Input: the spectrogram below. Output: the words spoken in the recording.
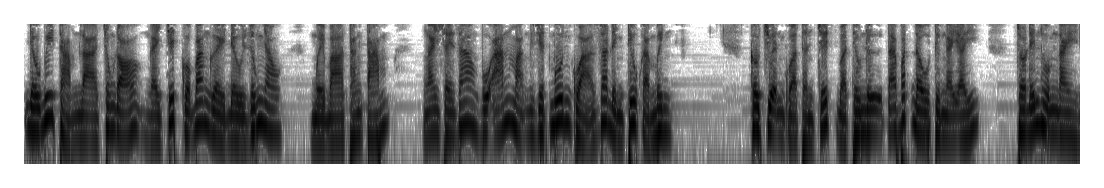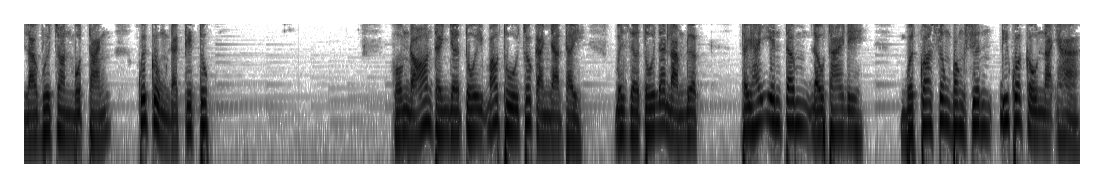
Điều bi thảm là trong đó, ngày chết của ba người đều giống nhau. 13 tháng 8 Ngày xảy ra vụ án mạng diệt môn của gia đình Tiêu Khả Minh. Câu chuyện của thần chết và thiếu nữ đã bắt đầu từ ngày ấy, Cho đến hôm nay là vừa tròn một tháng, Cuối cùng đã kết thúc. Hôm đó, thầy nhờ tôi báo thù cho cả nhà thầy. Bây giờ tôi đã làm được. Thầy hãy yên tâm, đầu thai đi. Vượt qua sông Vong Xuyên, Đi qua cầu Nại Hà,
